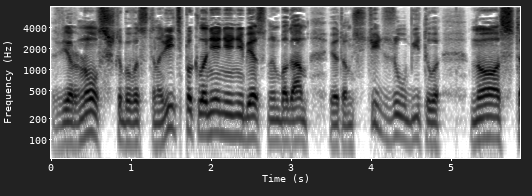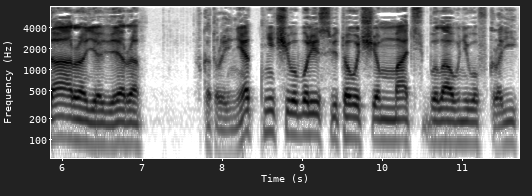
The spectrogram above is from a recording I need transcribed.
вернулся, чтобы восстановить поклонение небесным богам и отомстить за убитого, но старая вера, в которой нет ничего более святого, чем мать, была у него в крови,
